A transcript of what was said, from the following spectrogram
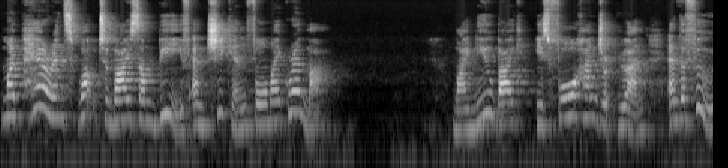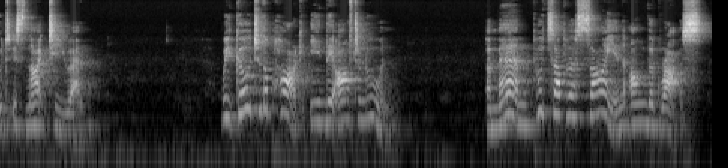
My parents want to buy some beef and chicken for my grandma. My new bike is 400 yuan and the food is 90 yuan. We go to the park in the afternoon. A man puts up a sign on the grass.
